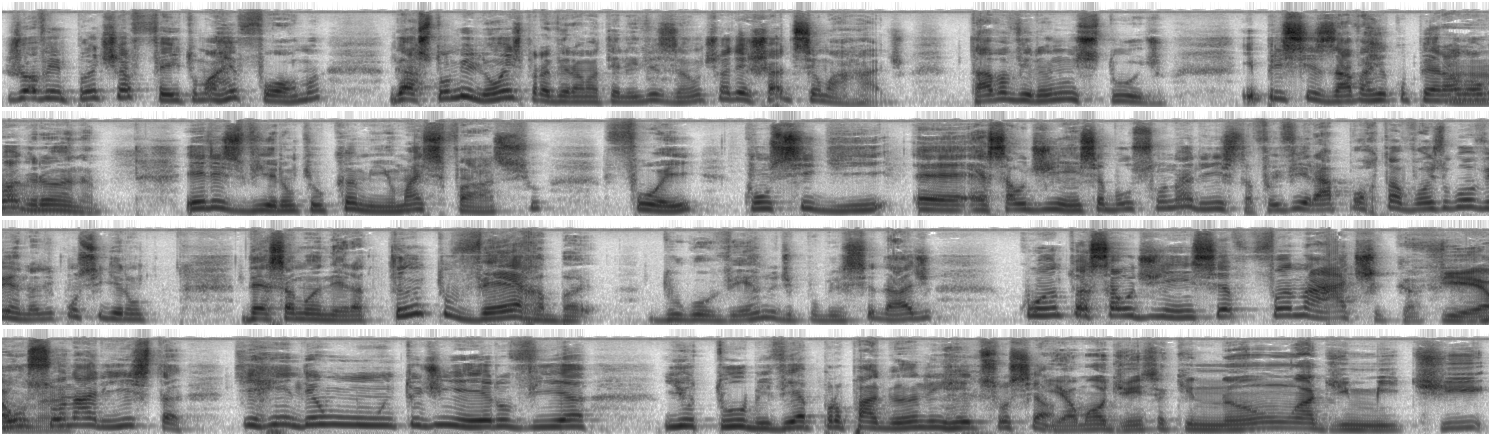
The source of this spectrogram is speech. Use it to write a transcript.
Jovem Pan tinha feito uma reforma, gastou milhões para virar uma televisão, tinha deixado de ser uma rádio, estava virando um estúdio e precisava recuperar logo a grana. Eles viram que o caminho mais fácil foi conseguir eh, essa audiência bolsonarista, foi virar porta-voz do governo. Eles conseguiram dessa maneira tanto verba do governo de publicidade quanto essa audiência fanática, Fiel, né? bolsonarista, que rendeu muito dinheiro via YouTube, via propaganda em rede social. E é uma audiência que não admite.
